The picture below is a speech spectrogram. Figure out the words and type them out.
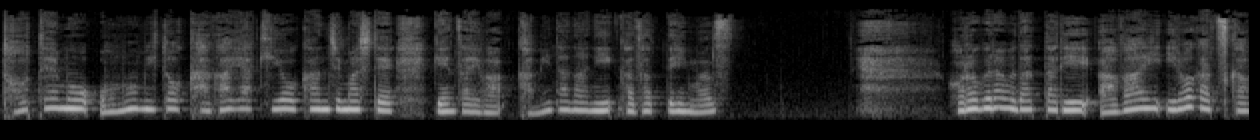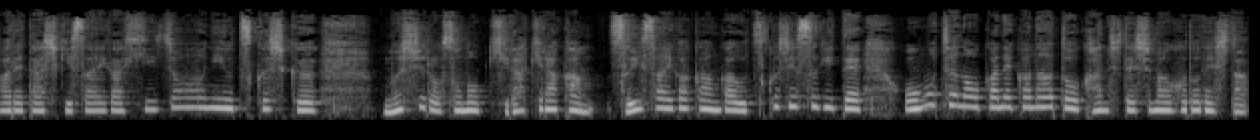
とても重みと輝きを感じまして、現在は神棚に飾っています。ホログラムだったり淡い色が使われた色彩が非常に美しく、むしろそのキラキラ感、水彩画感が美しすぎて、おもちゃのお金かなと感じてしまうほどでした。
